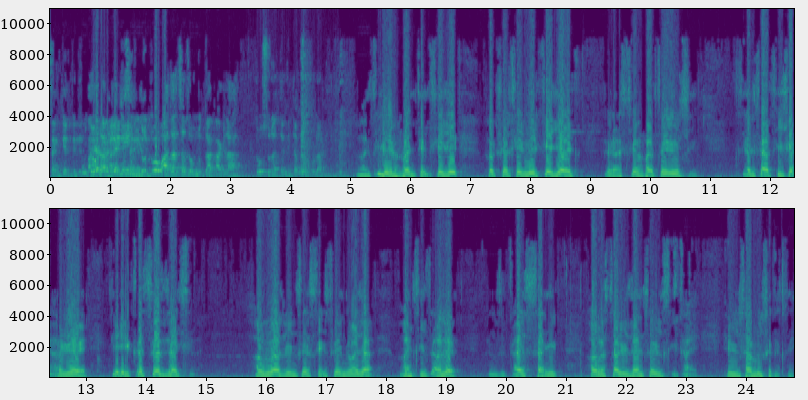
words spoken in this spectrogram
संकेत दिले बाहेर उद्धव ठाकरेंनी. हिंदुत्ववादाचा जो मुद्दा काढला तो सुद्धा त्यांनी त्यामुळे पुढे आणला. पण त्यांचे जे पक्षाचे नेते जे आहेत राष्ट्रीय पातळीवरचे त्यांचा अतिशय आग्रह आहे की एकत्रच जायचं. अभिवादींचं स्टेटमेंट माझ्या माहितीत आलं. काय स्थानिक अवस्था विधानसभेची काय हे मी सांगू शकत नाही.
